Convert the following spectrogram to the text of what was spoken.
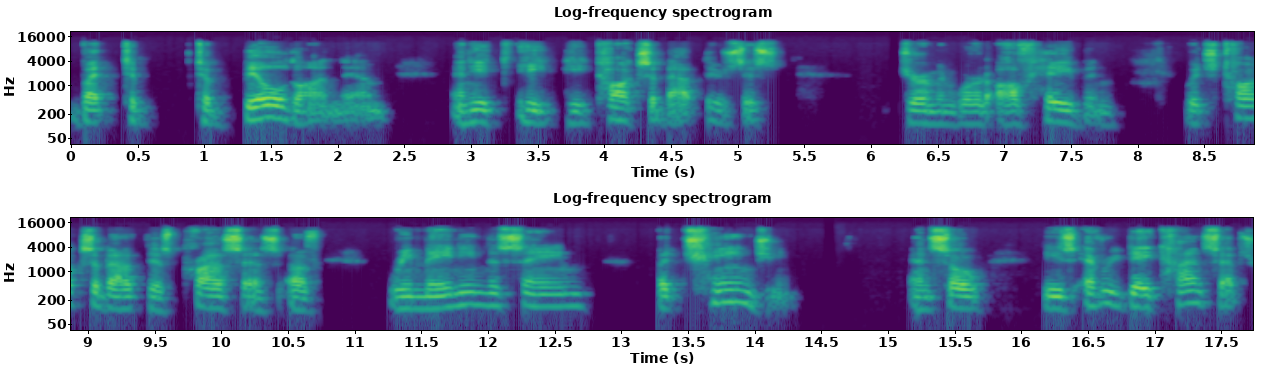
but to to build on them. And he he he talks about there's this German word Aufheben, which talks about this process of remaining the same but changing. And so these everyday concepts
